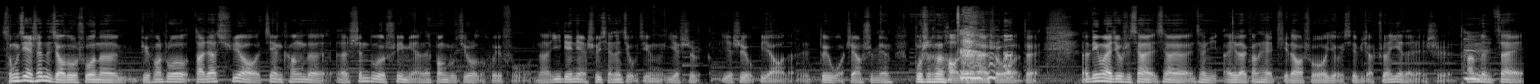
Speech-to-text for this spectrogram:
从健身的角度说呢，比方说大家需要健康的呃深度的睡眠来帮助肌肉的恢复，那一点点睡前的酒精也是也是有必要的。对我这样睡眠不是很好的人来说，对。那另外就是像像像你 Ada 刚才也提到说，有一些比较专业的人士，他们嗯在。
